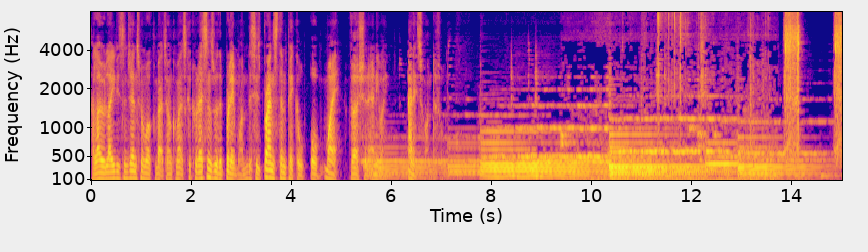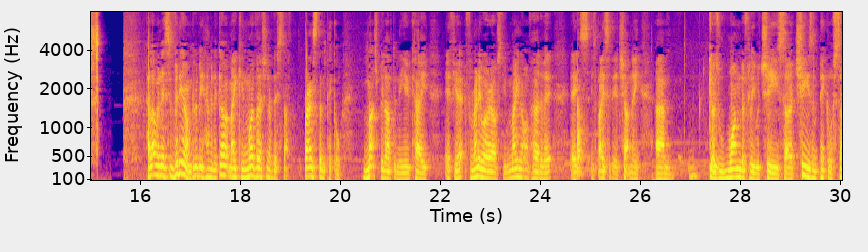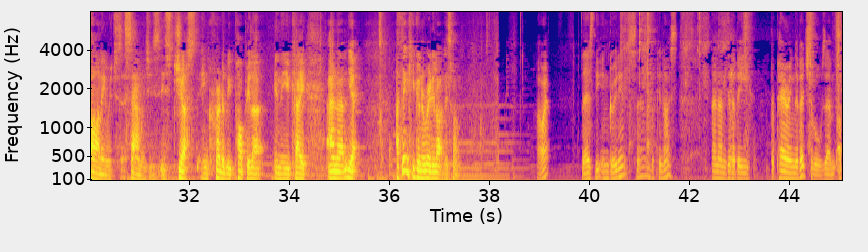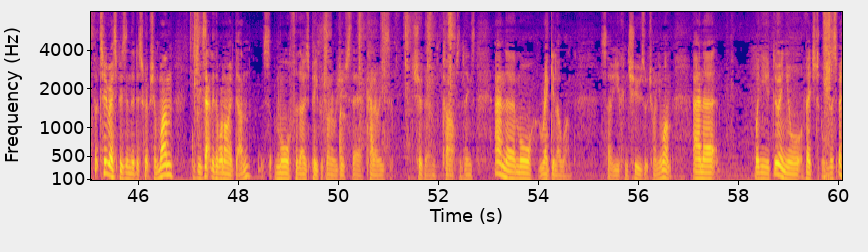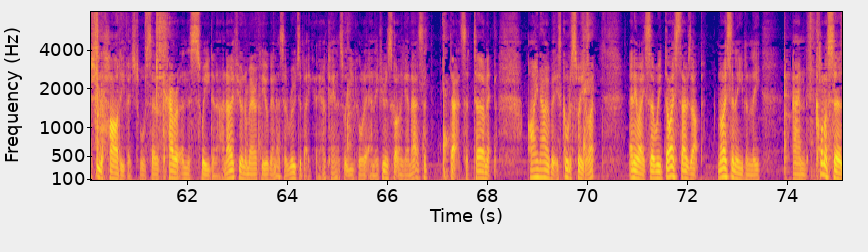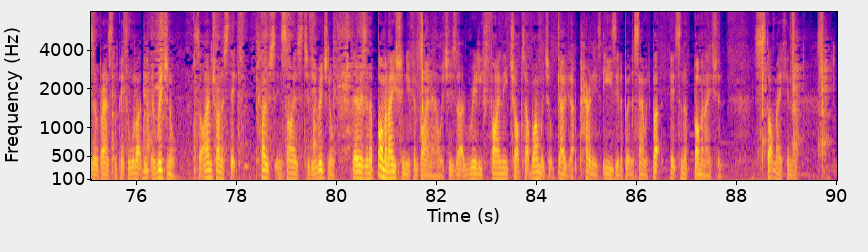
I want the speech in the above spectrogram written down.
Hello, ladies and gentlemen. Welcome back to Uncle Matt's Cookery Lessons with a brilliant one. This is Branston pickle, or my version anyway, and it's wonderful. Hello, in this video I'm going to be having a go at making my version of this stuff, Branston pickle. Much beloved in the UK. If you're from anywhere else, you may not have heard of it. It's, it's basically a chutney. Um, goes wonderfully with cheese. So a cheese and pickle sarnie, which is a sandwich, is, is just incredibly popular in the UK. And um, yeah, I think you're going to really like this one. All right, there's the ingredients, uh, looking nice. And I'm going to be preparing the vegetables. Um, I'll put two recipes in the description. One is exactly the one I've done. It's more for those people trying to reduce their calories, sugar and carbs and things. And a more regular one so you can choose which one you want. And uh, when you're doing your vegetables, especially the hardy vegetables, so the carrot and the and I know if you're in America, you're going, that's a rutabaga, okay, that's what you call it. And if you're in Scotland again, that's a that's a turnip. I know, but it's called a swede, right? Anyway, so we dice those up nice and evenly, and connoisseurs of Branston pickle will like the original. So I'm trying to stick close in size to the original. There is an abomination you can buy now, which is a really finely chopped up one, which will go. Apparently, it's easier to put in a sandwich, but it's an abomination. Stop making that.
